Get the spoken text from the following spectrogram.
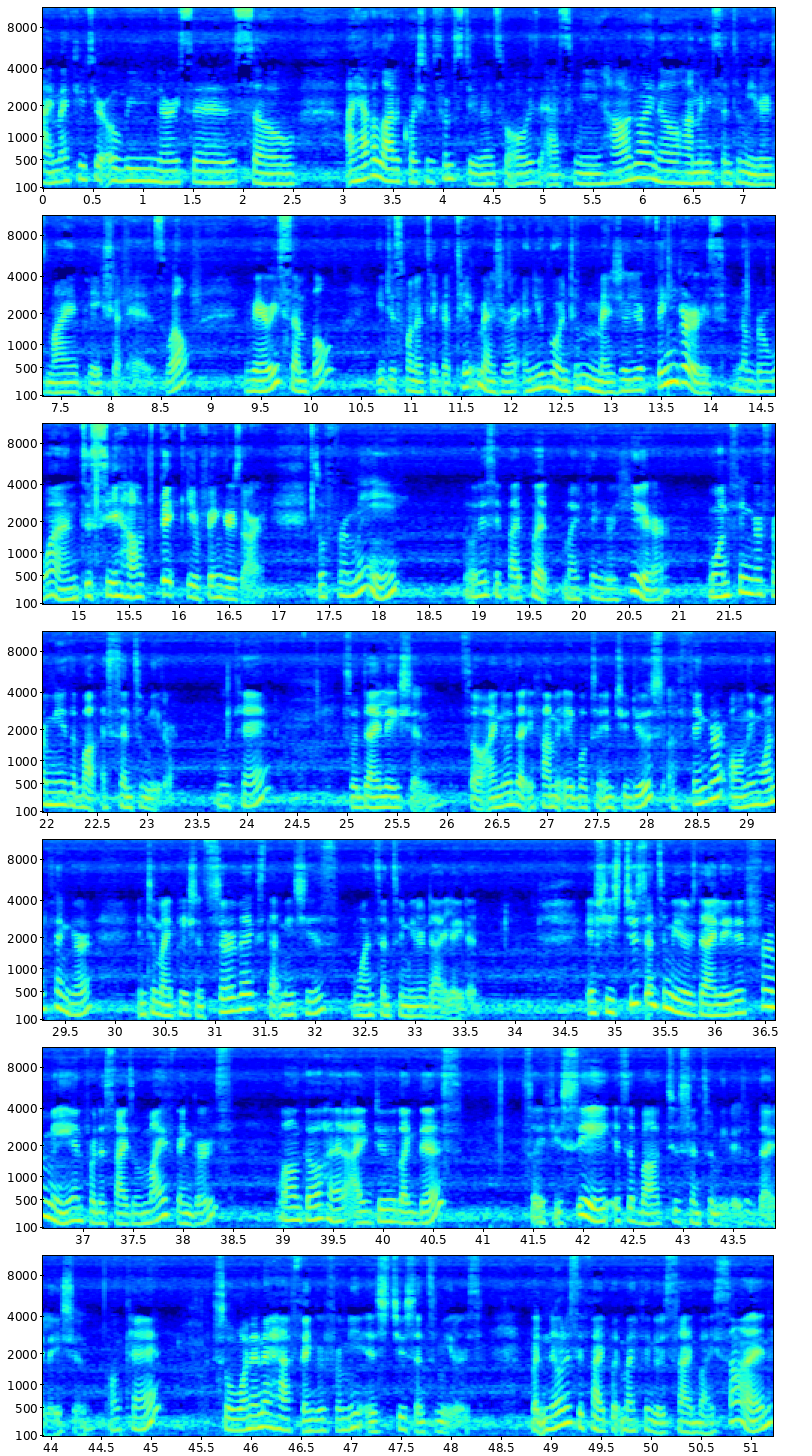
Hi, my future OB nurses. So I have a lot of questions from students who always ask me, how do I know how many centimeters my patient is? Well, very simple. You just want to take a tape measure and you're going to measure your fingers, number one, to see how thick your fingers are. So for me, notice if I put my finger here, one finger for me is about a centimeter, okay? So dilation. So I know that if I'm able to introduce a finger, only one finger, into my patient's cervix, that means she's one centimeter dilated. If she's two centimeters dilated for me and for the size of my fingers, well, go ahead. I do like this. So if you see, it's about two centimeters of dilation, okay? So one and a half finger for me is two centimeters. But notice if I put my fingers side by side,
